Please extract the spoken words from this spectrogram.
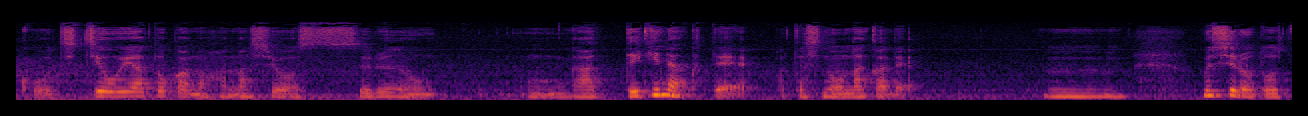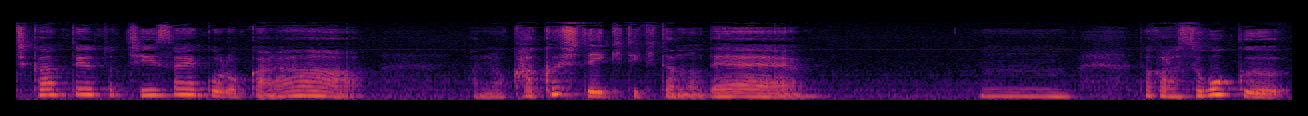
こう父親とかの話をするのができなくて私の中で。うん。むしろどっちかっていうと小さい頃からあの隠して生きてきたのでうん。だからすごく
